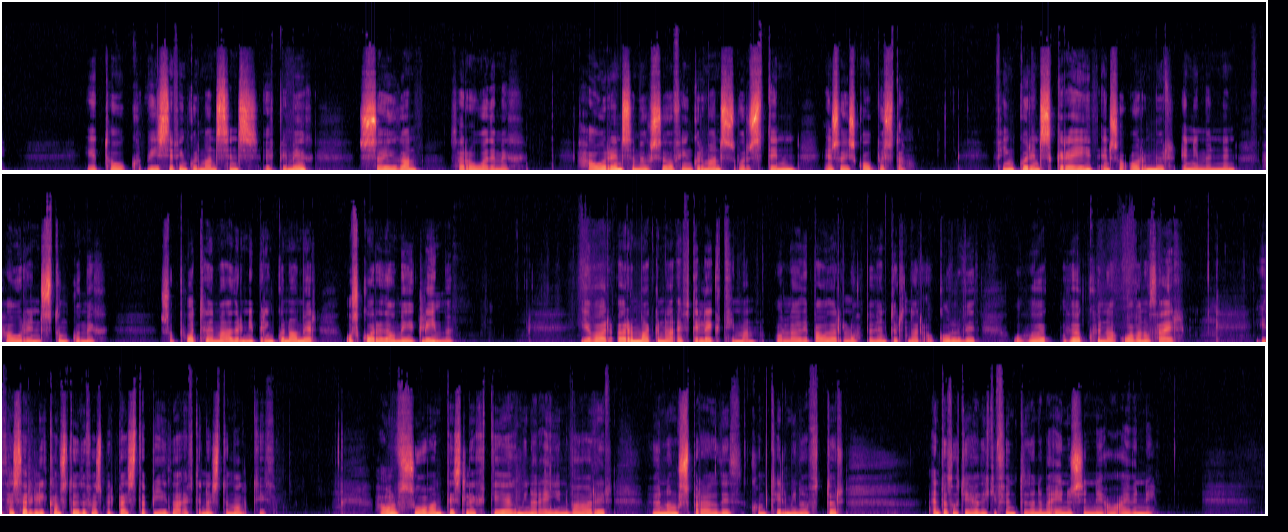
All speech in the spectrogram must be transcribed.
Ég tók vísifingur mannsins upp í mig, saugan, það róaði mig. Hárin sem hugsu á fingurum hans voru stinn eins og í skópusta. Fingurinn skreið eins og ormur inn í munnin, hárin stungu mig. Svo potaði maðurinn í bringun á mér og skoraði á mig í glímu. Ég var örmagna eftir leiktíman og lagði báðar loppuhendurnar á gólfið og hög, högkuna ofan á þær. Í þessari líkamstöðu fannst mér best að býða eftir næstu máltíð. Hálf sofandi slekti ég mínar eigin varir, hunangsbragðið kom til mín aftur, enda þótt ég hefði ekki fundið hann um að einu sinni á æfinni.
